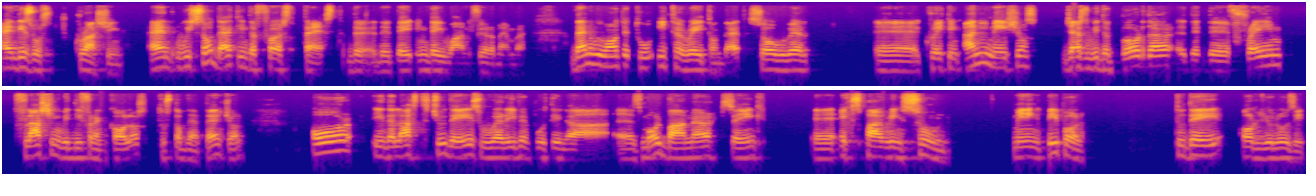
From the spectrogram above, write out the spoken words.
And this was crushing. And we saw that in the first test, the, the day in day one, if you remember. Then we wanted to iterate on that. So we were uh, creating animations just with the border, the, the frame flashing with different colors to stop the attention. Or in the last two days, we were even putting a, a small banner saying uh, expiring soon, meaning people, today or you lose it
